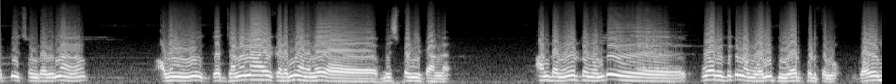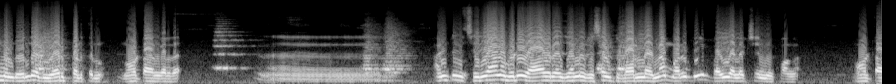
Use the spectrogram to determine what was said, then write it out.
எப்படி சொல்கிறதுன்னா அவங்க ஜனநாயக கடமை அவங்க மிஸ் பண்ணிட்டாங்க. அந்த ஓட்டை வந்து போகிறதுக்கு நம்ம ஒழிப்பு ஏற்படுத்தணும். கவர்மெண்ட் வந்து அதை ஏற்படுத்தணும் நோட்டாங்கிறத அன்ட்டு சரியானபடி ஆவரேஜான ரிசல்ட் வரலைன்னா மறுபடியும் பை எலெக்ஷன் வைப்பாங்க. நோட்டா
